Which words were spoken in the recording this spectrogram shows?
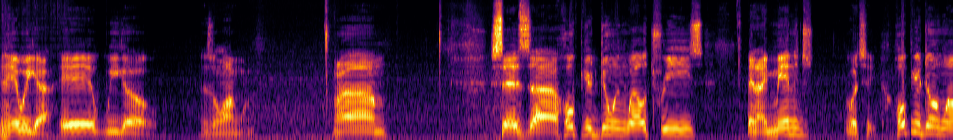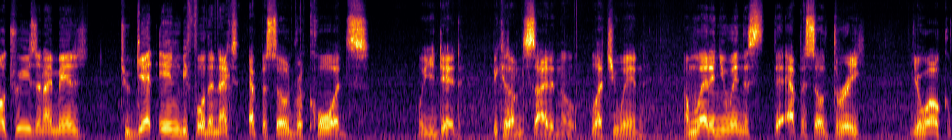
And here we go. Here we go. Is a long one. Um, says, uh, hope you're doing well, trees. And I managed, let's see. Hope you're doing well, trees. And I managed to get in before the next episode records. Well, you did because I'm deciding to let you in. I'm letting you in this the episode three. You're welcome.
